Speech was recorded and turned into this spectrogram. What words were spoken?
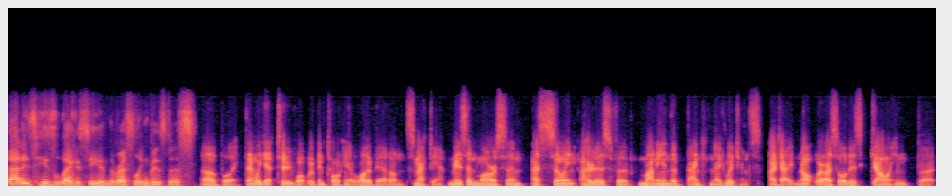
that is his legacy in the wrestling business. Oh boy. Then we get to what we've been talking a lot about on SmackDown. Miz and Morrison are suing Otis for money in the bank negligence. Okay, not where I saw this going, but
